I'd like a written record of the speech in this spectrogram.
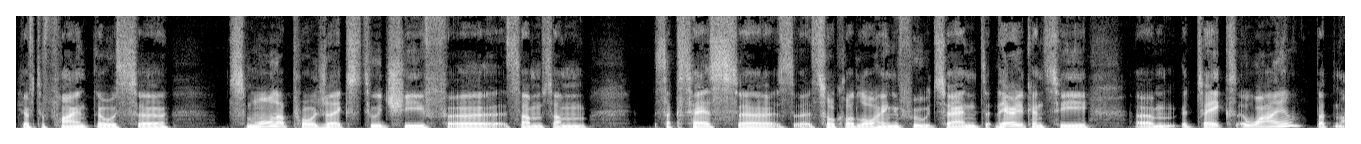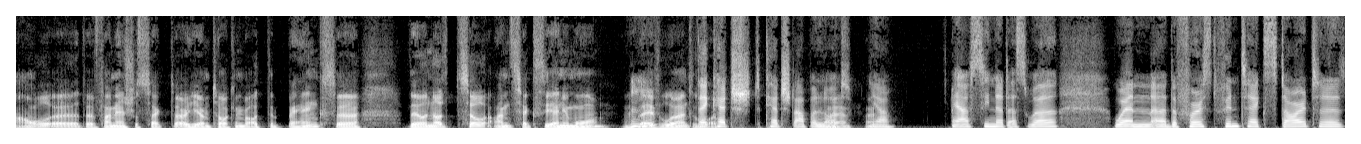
you have to find those uh, smaller projects to achieve uh, some some success, uh, so-called low-hanging fruits. And there you can see um, it takes a while, but now uh, the financial sector, here I'm talking about the banks, uh, they're not so unsexy anymore. Mm-hmm. They've learned They catched, catched up a lot. yeah. yeah. yeah. Yeah, I've seen that as well. When uh, the first fintech started,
